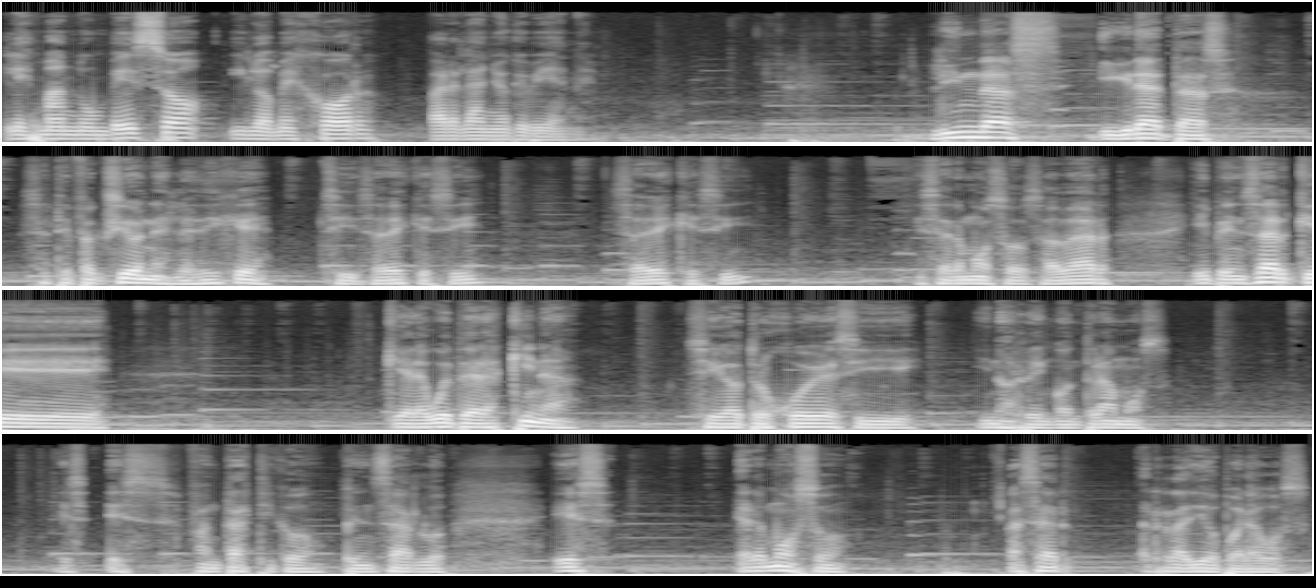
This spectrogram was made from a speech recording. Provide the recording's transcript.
Les mando un beso y lo mejor para el año que viene. Lindas y gratas satisfacciones, les dije. Sí, ¿sabes que sí? ¿Sabes que sí? Es hermoso saber y pensar que, que a la vuelta de la esquina llega otro jueves y, y nos reencontramos. Es, es fantástico pensarlo. Es hermoso hacer radio para vos.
